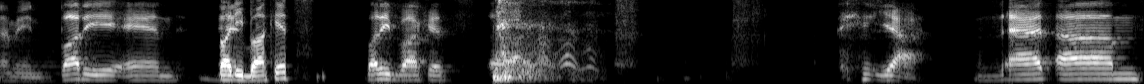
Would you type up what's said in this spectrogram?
I mean, Buddy and Buddy and buckets. Buddy buckets. Uh, yeah, that. Um,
